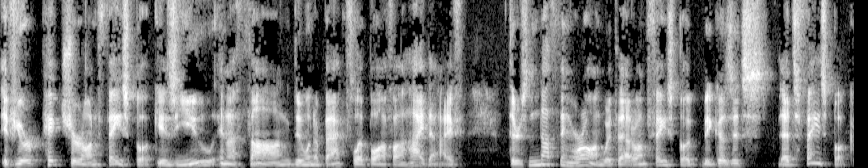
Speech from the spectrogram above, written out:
If your picture on Facebook is you in a thong doing a backflip off a high dive, there's nothing wrong with that on Facebook because it's that's Facebook.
